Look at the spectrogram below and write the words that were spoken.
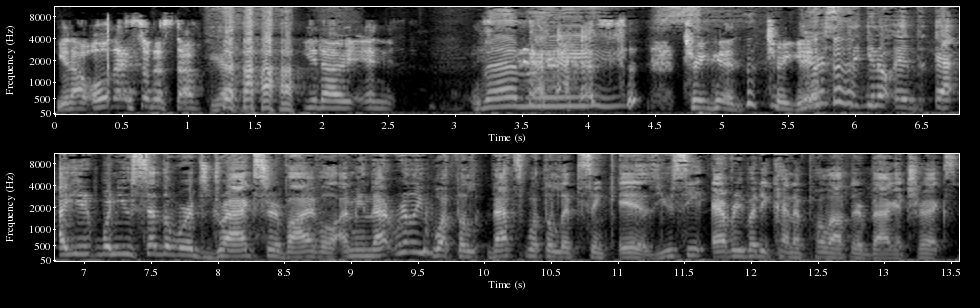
you know all that sort of stuff. Yeah. You know, and memories. triggered, triggered. The, you know, it, uh, you, when you said the words drag survival, I mean that really what the that's what the lip sync is. You see everybody kind of pull out their bag of tricks,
